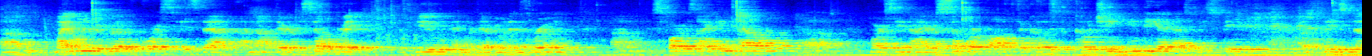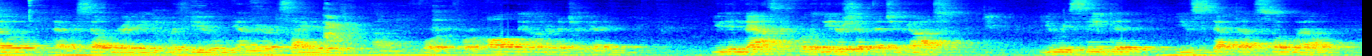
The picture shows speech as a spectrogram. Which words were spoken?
Um, my only regret, of course, is that I'm not there to celebrate with you and with everyone in the room. Um, as far as I can tell, uh, Marcy and I are somewhere off the coast of Cochin, India, as we speak. Please know that we're celebrating with you, and we're excited um, for, for all the honor that you're getting. You didn't ask for the leadership that you got. You received it. You stepped up so well.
